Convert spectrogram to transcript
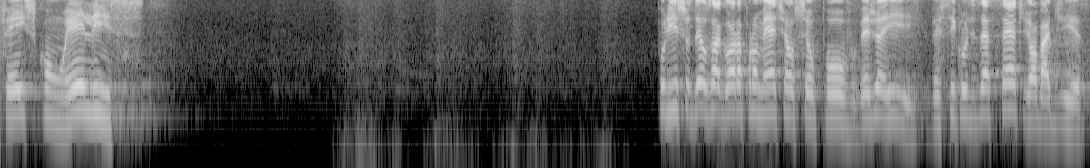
fez com eles Por isso, Deus agora promete ao seu povo, veja aí, versículo 17 de Obadias,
